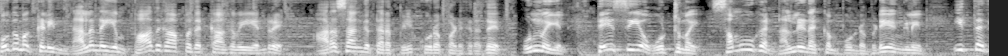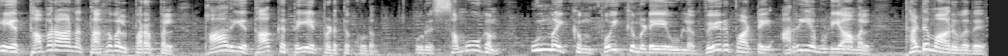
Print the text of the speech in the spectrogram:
பொதுமக்களின் நலனையும் பாதுகாப்பதற்காகவே என்று அரசாங்க தரப்பில் கூறப்படுகிறது. உண்மையில் தேசிய ஒற்றுமை சமூக நல்லிணக்கம் போன்ற விடயங்களில் இத்தகைய தவறான தகவல் பரப்பல் பாரிய தாக்கத்தை ஏற்படுத்தக்கூடும். ஒரு சமூகம் உண்மைக்கும் பொய்க்கும் இடையே உள்ள வேறுபாட்டை அறிய முடியாமல் தடுமாறுவது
